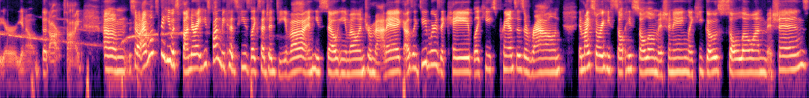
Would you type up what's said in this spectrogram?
your you know the dark side. Um, so I won't say he was fun to write. He's fun because he's like such a diva and he's so emo and dramatic. I was like, dude, where's the cape? Like he prances around. In my story, he's so he's solo missioning. Like he goes solo on missions.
